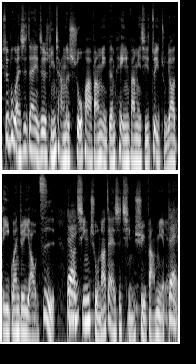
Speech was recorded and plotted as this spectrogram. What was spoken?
所以不管是在就是平常的说话方面跟配音方面，其实最主要第一关就是咬字都要清楚，然后再也是情绪方面。对，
